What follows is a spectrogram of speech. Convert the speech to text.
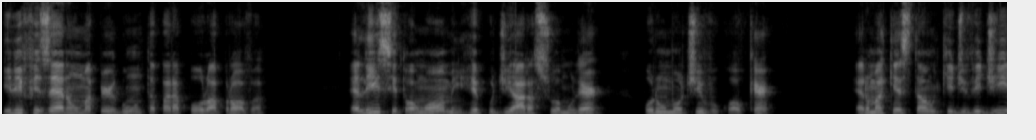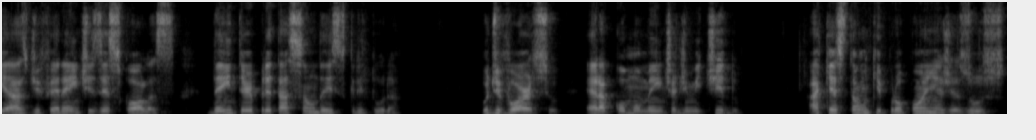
e lhe fizeram uma pergunta para pô-lo à prova. É lícito a um homem repudiar a sua mulher? Por um motivo qualquer? Era uma questão que dividia as diferentes escolas de interpretação da Escritura. O divórcio era comumente admitido. A questão que propõe a Jesus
